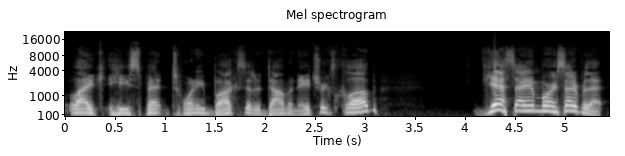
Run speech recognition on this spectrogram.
like he spent 20 bucks at a dominatrix club? Yes, I am more excited for that.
